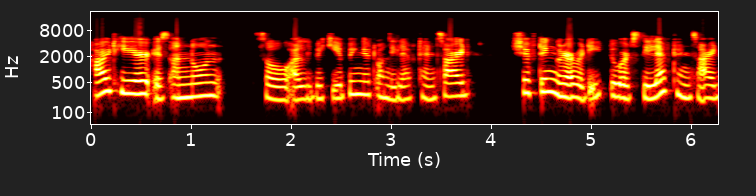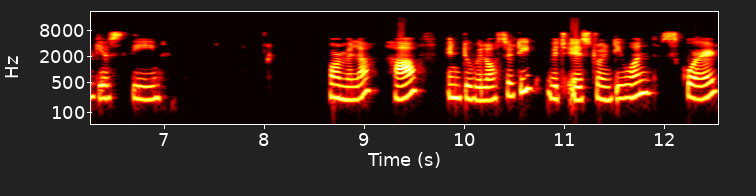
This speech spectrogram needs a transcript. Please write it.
Height here is unknown, so I'll be keeping it on the left hand side. Shifting gravity towards the left hand side gives the formula half into velocity which is 21 squared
